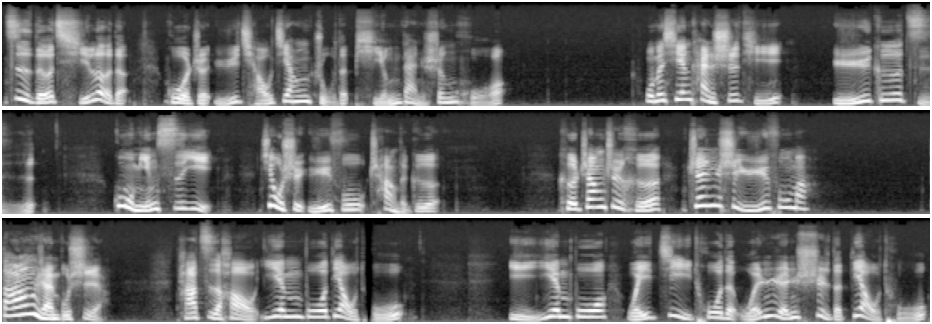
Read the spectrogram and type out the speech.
自得其乐的过着渔樵江渚的平淡生活。我们先看诗题《渔歌子》。顾名思义，就是渔夫唱的歌。可张志和真是渔夫吗？当然不是啊！他自号烟波钓徒，以烟波为寄托的文人式的钓徒。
